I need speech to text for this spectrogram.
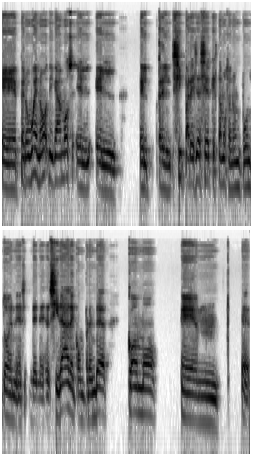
eh, pero bueno, digamos, el, el, el, sí parece ser que estamos en un punto de, necesidad de comprender cómo em, eh,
